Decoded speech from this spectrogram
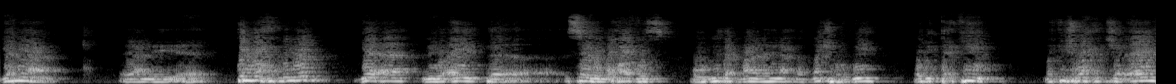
جميعا يعني كل واحد منهم جاء ليؤيد السيد المحافظ ووجودك معنا هنا إحنا بنشعر بيه. وبالتأكيد مفيش واحد شرقاوي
